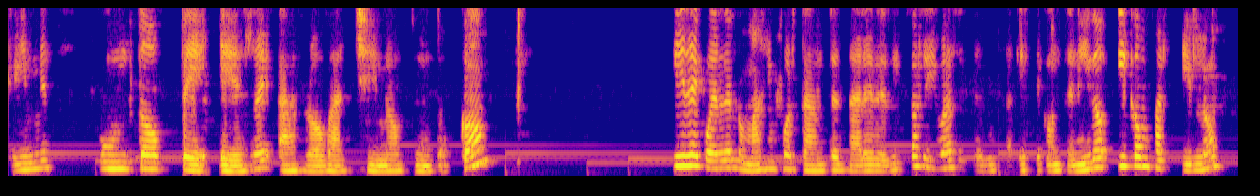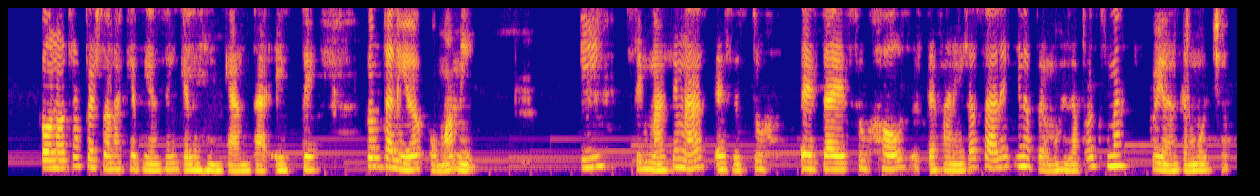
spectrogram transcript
Y recuerden lo más importante, dale dedito arriba si te gusta este contenido y compartirlo con otras personas que piensen que les encanta este contenido como a mí. Y sin más ni más, ese es tu esta es su host, Stephanie Rosales, y nos vemos en la próxima. Cuídense mucho.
